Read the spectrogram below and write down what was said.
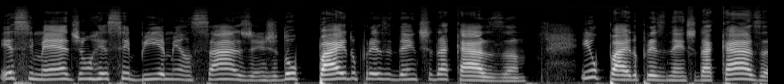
esse médium recebia mensagens do pai do presidente da casa. E o pai do presidente da casa,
